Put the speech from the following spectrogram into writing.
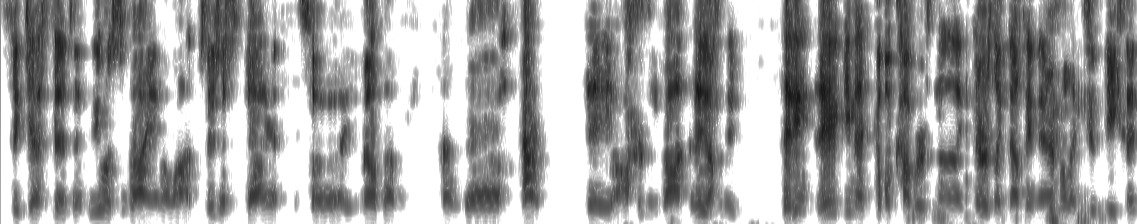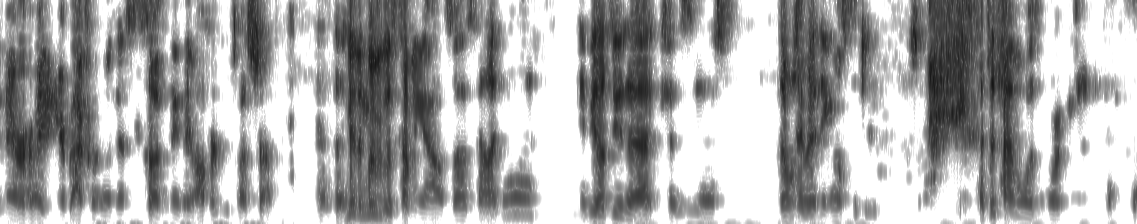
suggested, and we worked with Ryan a lot, just buy it. So I emailed them, and uh, they offered me, they offered me. They didn't. They gave me like a couple covers, and then like, there was like nothing there for like two weeks. I never, I didn't hear back from them. And then suddenly they offered me Bloodshot, and I knew the movie was coming out, so I was kind of like, eh, maybe I'll do that because uh, I don't have anything else to do. At the time, I wasn't working on anything. So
